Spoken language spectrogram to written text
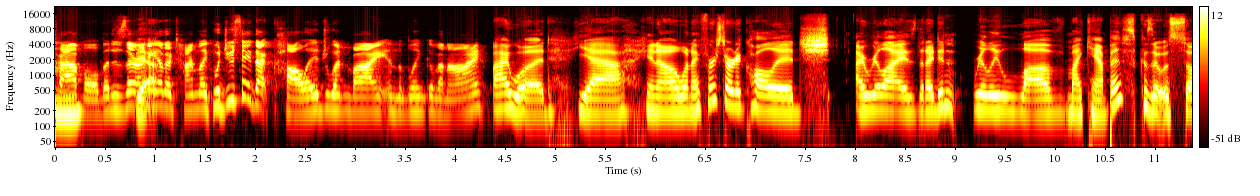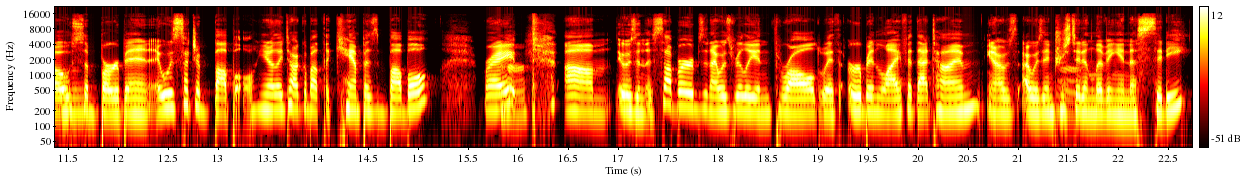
travel, but is there Mm-hmm. Yeah. any other time like would you say that college went by in the blink of an eye? I would. Yeah. You know, when I first started college, I realized that I didn't really love my campus because it was so suburban. It was such a bubble. You know, they talk about the campus bubble, right? Um, it was in the suburbs and I was really enthralled with urban life at that time. You know, I was I was interested in living in a city.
